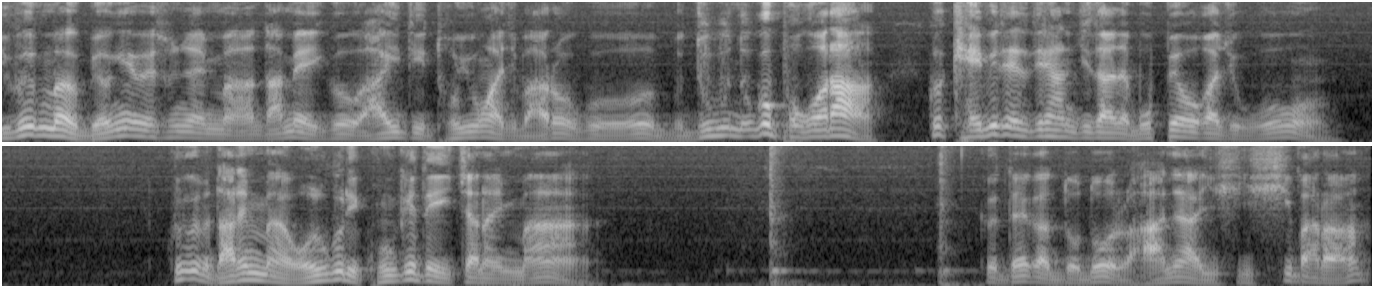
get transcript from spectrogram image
이거 임마 명예훼손이야 임마. 남의 이거 아이디 도용하지 말어 그뭐 누구 누구 보거라. 그 개비애들이 하는 짓 아니야 못 배워가지고. 그리고 나는 임마 얼굴이 공개돼 있잖아 임마. 그 내가 너널 아냐 이 씨- 씨발아.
